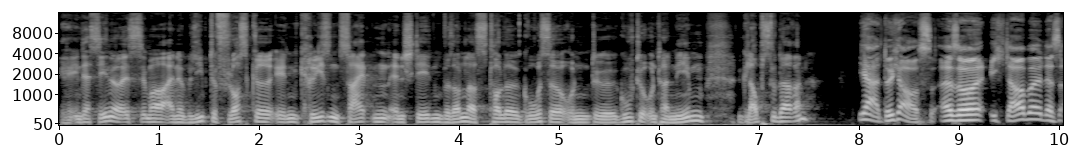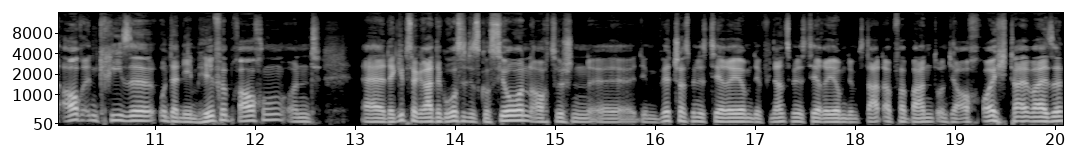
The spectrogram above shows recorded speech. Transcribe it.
In der Szene ist immer eine beliebte Floskel, in Krisenzeiten entstehen besonders tolle, große und äh, gute Unternehmen. Glaubst du daran? Ja, durchaus. Also ich glaube, dass auch in Krise Unternehmen Hilfe brauchen und äh, da gibt es ja gerade eine große Diskussion, auch zwischen äh, dem Wirtschaftsministerium, dem Finanzministerium, dem Start-up-Verband und ja auch euch teilweise.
